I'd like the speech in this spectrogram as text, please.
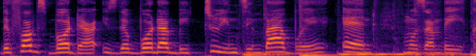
The Forbes border is the border between Zimbabwe and Mozambique.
